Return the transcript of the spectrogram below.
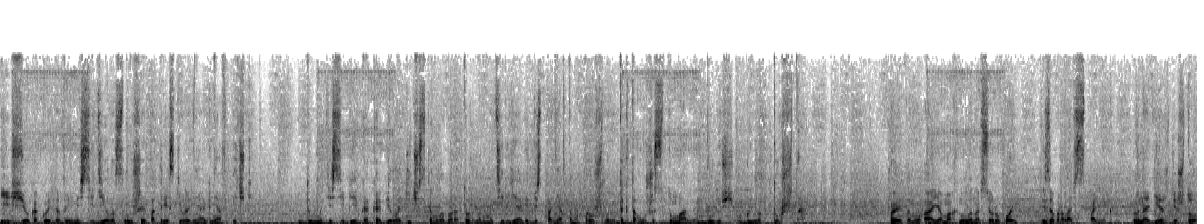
И еще какое-то время сидела, слушая потрескивание огня в печке. Думать о себе, как о биологическом лабораторном материале без понятного прошлого, да к тому же с туманным будущим, было тошно. Поэтому Ая махнула на все рукой и забралась в спальник, в надежде, что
